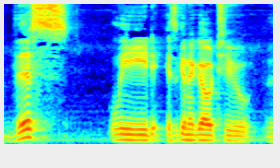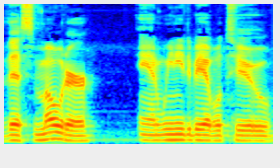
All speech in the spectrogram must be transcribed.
this lead is going to go to this motor and we need to be able to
